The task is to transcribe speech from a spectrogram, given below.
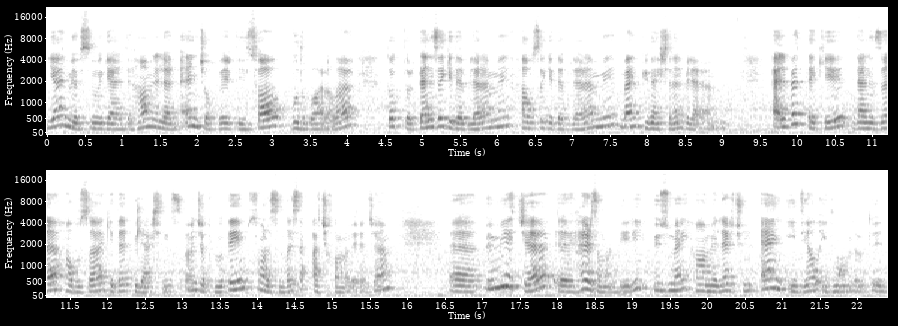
Yay mevsimi geldi. Hamilelerin en çok verdiği sual budur bu aralar. Doktor denize gidebilirim havuza gidebilirim ben güneşlenebilirim Elbette ki denize, havuza gidebilirsiniz. Önce bunu diyeyim, sonrasında ise açıklama vereceğim. Ee, ümumiyyətcə hər zaman deyirik, üzmək hamilələr üçün ən ideal idman növüdür.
